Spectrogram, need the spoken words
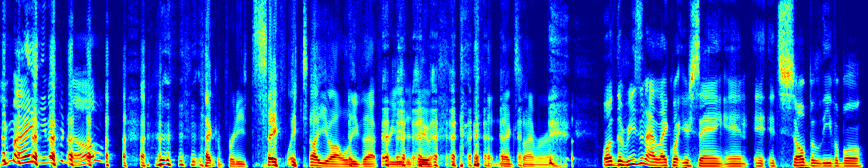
You might. You never know. I can pretty safely tell you I'll leave that for you to do next time around. Well, the reason I like what you're saying, and it, it's so believable.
